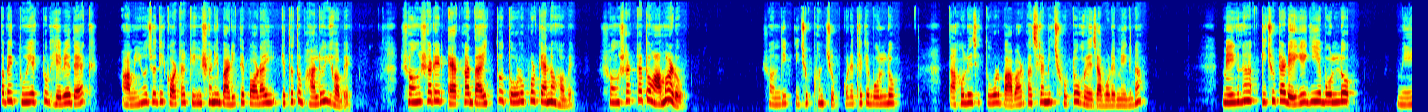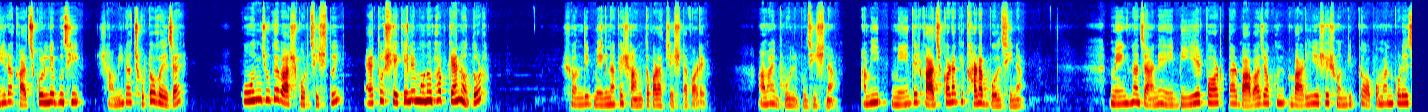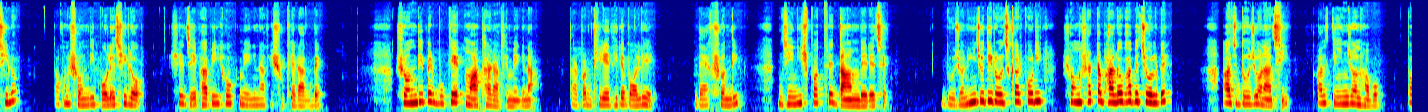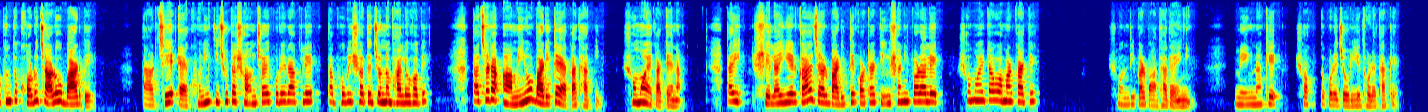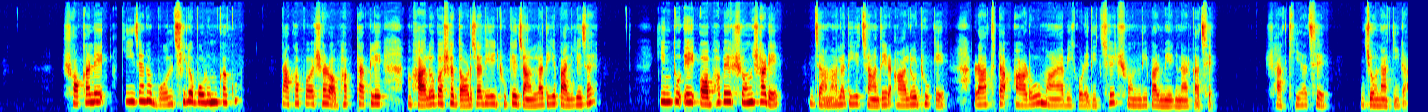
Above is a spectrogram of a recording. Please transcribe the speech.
তবে তুই একটু ভেবে দেখ, আমিও যদি কটা টিউশনি বাড়িতে পড়াই, এতে তো ভালোই হবে। সংসারের একা দায়িত্ব তোর ওপর কেন হবে? সংসারটা তো আমারও সন্দীপ কিছুক্ষণ চুপ করে থেকে বলল, তাহলে যে তোর বাবার কাছে আমি ছোট হয়ে যাব রে মেঘনা মেঘনা কিছুটা রেগে গিয়ে বলল, মেয়েরা কাজ করলে বুঝি স্বামীরা ছোট হয়ে যায়। কোন যুগে বাস করছিস তুই? এত সেকেলে মনোভাব কেন তোর? সন্দীপ মেঘনাকে শান্ত করার চেষ্টা করে। আমায় ভুল বুঝিস না। আমি মেয়েদের কাজ করাকে খারাপ বলছি না। মেঘনা জানে বিয়ের পর তার বাবা যখন বাড়ি এসে সন্দীপকে অপমান করেছিল, তখন সন্দীপ বলেছিল, সে যেভাবেই হোক মেঘনাকে সুখে রাখবে। সন্দীপের বুকে মাথা রাখে মেঘনা। তারপর ধীরে ধীরে বলে, দেখ সন্দীপ জিনিসপত্রের দাম বেড়েছে। দুজনেই যদি রোজগার করি, সংসারটা ভালোভাবে চলবে। আজ দুজন আছি, কাল তিনজন হব, তখন তো খরচ আরও বাড়বে। তার চেয়ে এখনই কিছুটা সঞ্চয় করে রাখলে তা ভবিষ্যতের জন্য ভালো হবে। তাছাড়া আমিও বাড়িতে একা থাকি, সময় কাটে না। তাই সেলাইয়ের কাজ আর বাড়িতে কটা টিউশনি পড়ালে সময়টাও আমার কাটে। সন্দীপ আর বাধা দেয়নি। মেঘনাকে শক্ত করে জড়িয়ে ধরে থাকে। সকালে কি যেন বলছিল বরুণ কাকু? টাকা পয়সার অভাব থাকলে ভালোবাসা দরজা দিয়ে ঢুকে জানলা দিয়ে পালিয়ে যায়। কিন্তু এই অভাবের সংসারে জানালা দিয়ে চাঁদের আলো ঢুকে রাতটা আরও মায়াবী করে দিচ্ছে সন্দীপ আর মেঘনার কাছে। সাক্ষী আছে জোনাকিরা।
